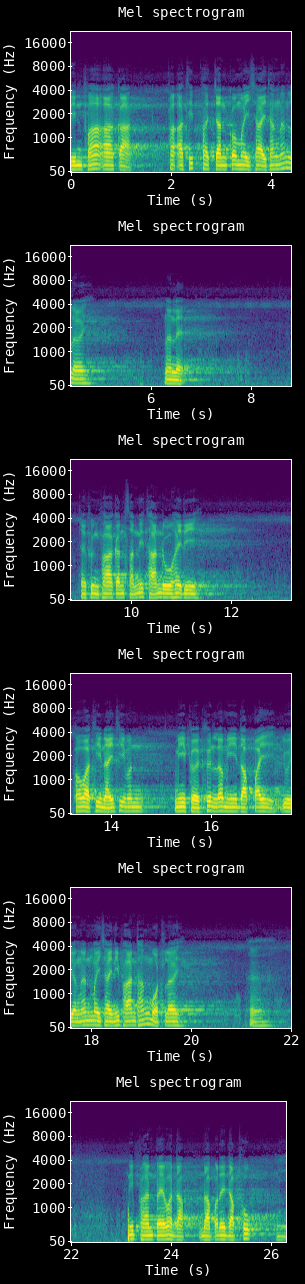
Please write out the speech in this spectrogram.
ดินฟ้าอากาศ พระอาทิตย์พระจันทร์ก็ไม่ใช่ทั้งนั้นเลย นั่นแหละ ให้พึงพากันสันนิฐานดูให้ดี เพราะว่าที่ไหนที่มันมีเกิดขึ้นแล้วมีดับไปอยู่อย่างนั้นไม่ใช่นิพพานทั้งหมดเลยนิพพานแปลว่าดับ ดับอะไรดับทุกข์นี่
